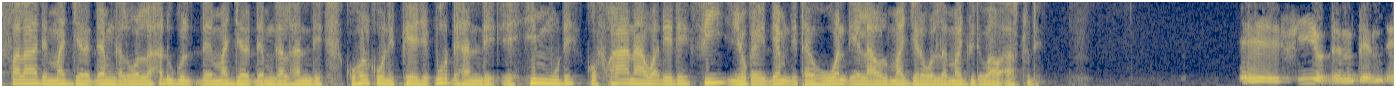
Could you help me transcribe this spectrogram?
falade majjere ɗemgal walla haɗugol ɗe majjere ɗemgal hande ko holko woni peeje ɓurɗe hande e himmude ko hana waɗede fi yoga e ɗemɗe tawi ko wonɗe e lawol majjere walla majjude wawa astude? E fiyo ɗen ɗen ɗe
